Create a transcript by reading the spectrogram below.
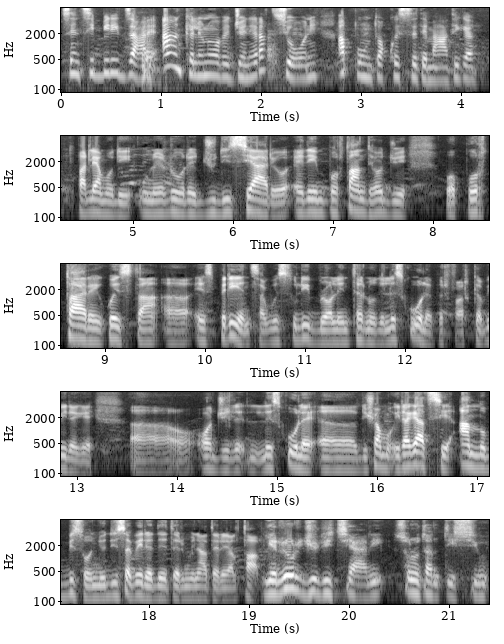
sensibilizzare anche le nuove generazioni appunto a queste tematiche parliamo di un errore giudiziario ed è importante oggi portare questa uh, esperienza, questo libro all'interno delle scuole per far capire che uh, oggi le, le scuole, uh, diciamo, i ragazzi hanno bisogno di sapere determinate realtà. Gli errori giudiziari sono tantissimi.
